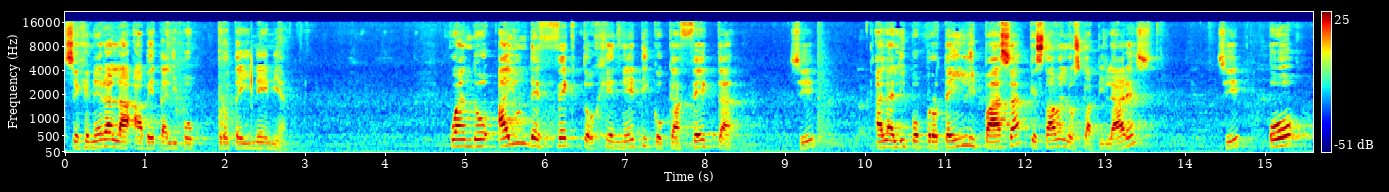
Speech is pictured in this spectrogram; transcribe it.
se genera la abetalipoproteinemia. Cuando hay un defecto genético que afecta ¿sí? a la lipoproteína lipasa que estaba en los capilares, ¿sí? o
